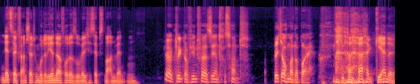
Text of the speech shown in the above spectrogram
Netzwerkveranstaltung moderieren darf oder so, werde ich es selbst mal anwenden. Ja, klingt auf jeden Fall sehr interessant. Wäre ich auch mal dabei. Gerne.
